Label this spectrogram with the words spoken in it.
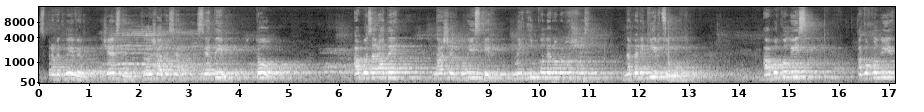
справедливим, чесним, залишатися святим, то або заради наших близьких ми інколи робимо щось наперекір цьому. Або колись, або коли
